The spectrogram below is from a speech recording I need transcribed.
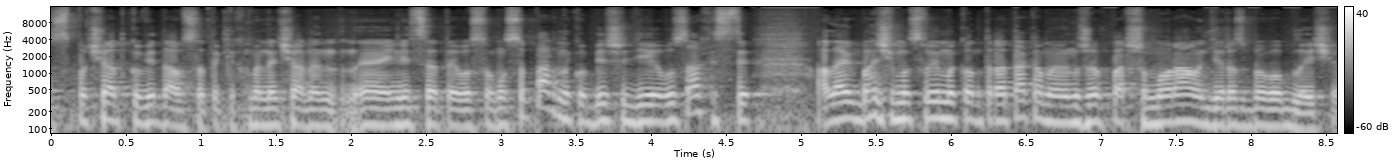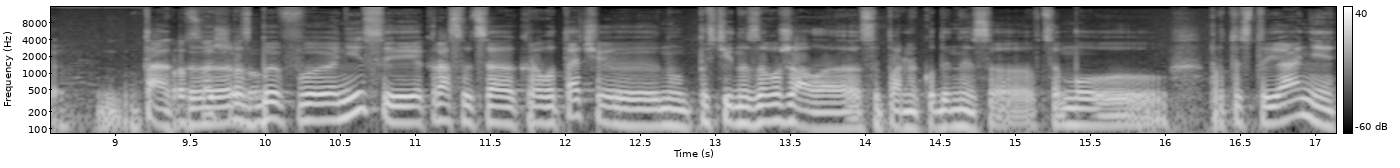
спочатку віддав все-таки хмельничанин е, ініціативу своєму супернику, більше діяв у захисті, але як бачимо, своїми контратаками він вже в першому раунді розбив обличчя. Так, Про це що, ну? розбив е, ніс, і якраз оця кровотеча е, ну, постійно заважала супернику Дениса в цьому протистоянні.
